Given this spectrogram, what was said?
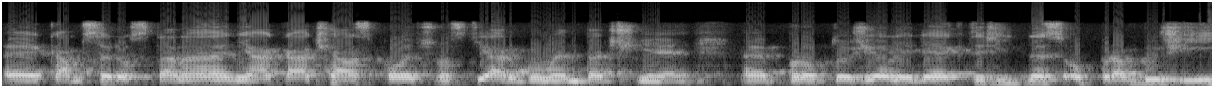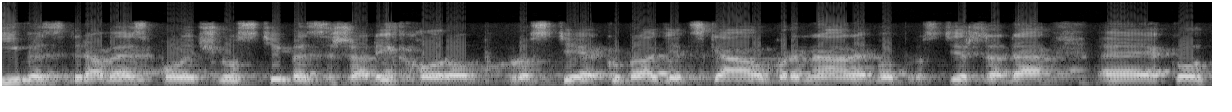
eh, kam se dostane nějaká část společnosti argumentačně, eh, protože lidé, kteří dnes opravdu žijí ve zdravé společnosti bez řady chorob, prostě jako byla dětská obrna nebo prostě řada eh, jako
